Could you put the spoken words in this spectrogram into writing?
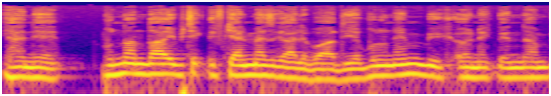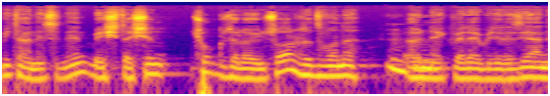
Yani bundan daha iyi bir teklif gelmez galiba diye. Bunun en büyük örneklerinden bir tanesinin Beşiktaş'ın çok güzel oyuncusu olan Rıdvan'ı örnek verebiliriz. Yani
